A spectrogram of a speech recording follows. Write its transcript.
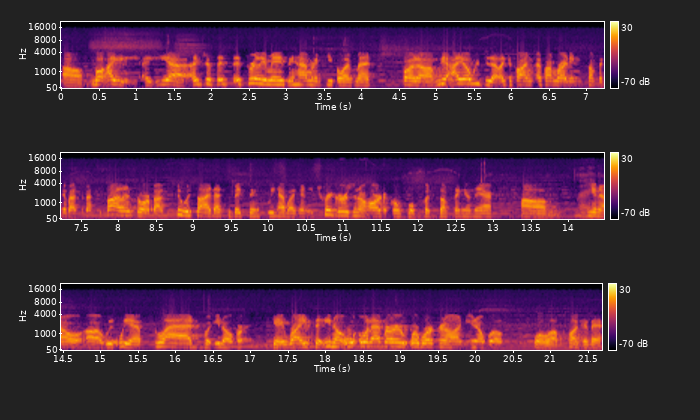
Um, well, I, I yeah, I just it's, it's really amazing how many people I've met. But um, yeah, I always do that. Like if I'm if I'm writing something about domestic violence or about suicide, that's a big thing. If we have like any triggers in our articles, we'll put something in there. Um, Right. You know, uh, we we have GLAAD, for, you know, for gay rights. You know, whatever we're working on, you know, we'll we'll uh, plug it in.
